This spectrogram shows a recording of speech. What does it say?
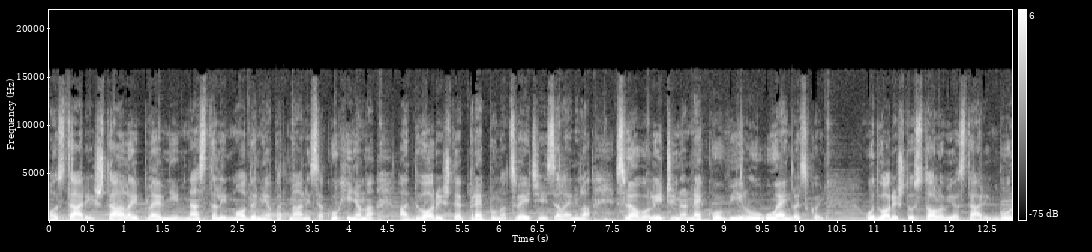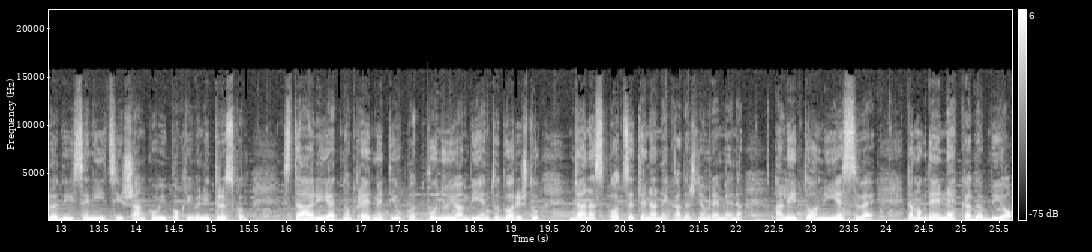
Od starih štala i plevnji nastali moderni apartmani sa kuhinjama, a dvorište prepuno cveća i zelenila. Sve ovo liči na neku vilu u Engleskoj. U dvorištu stolovi od starih buradi, senici, šankovi pokriveni trskom. Stari etno predmeti upotpunjuju ambijent u dvorištu da nas podsete na nekadašnja vremena. Ali to nije sve. Tamo gde je nekada bio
